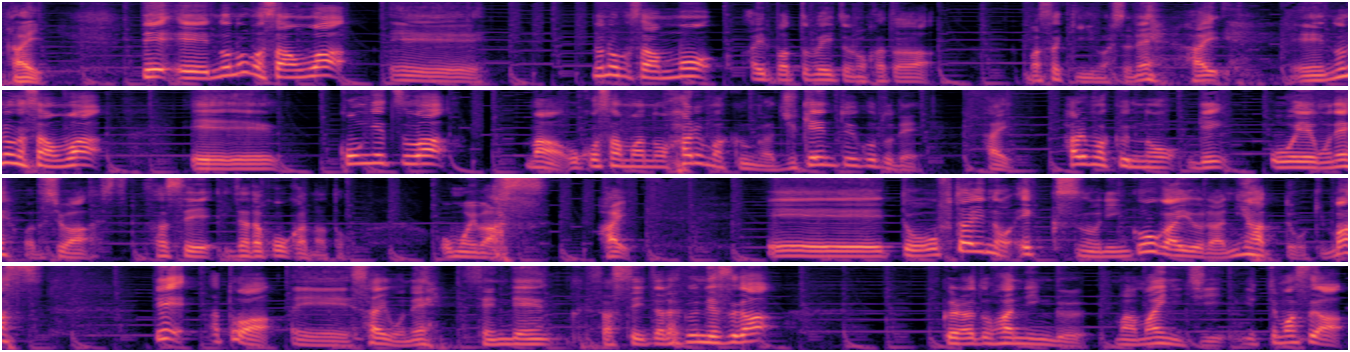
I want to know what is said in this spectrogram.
はい。で、えー、ののがさんは、えー、ののがさんも iPadMate の方、まあ、さっき言いましたね。はい。えー、ののがさんは、えー、今月は、まあ、お子様のはるまくんが受験ということで、はい。はるまくんの応援をね、私はさせていただこうかなと思います。はい。えー、っと、お二人の X のリンクを概要欄に貼っておきます。で、あとは、えー、最後ね、宣伝させていただくんですが、クラウドファンディング、まあ、毎日言ってますが、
